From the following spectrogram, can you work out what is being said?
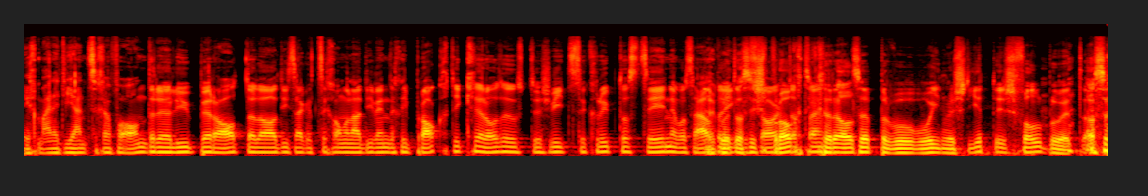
Ich meine, die haben sich auch von anderen Leuten beraten lassen. Die sagen sich einmal auch, die wollen ein bisschen Praktiker oder, aus der Schweizer Kryptoszene, die selber ja gut, das ist Praktiker als jemand, der investiert ist, Vollblut. Also,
